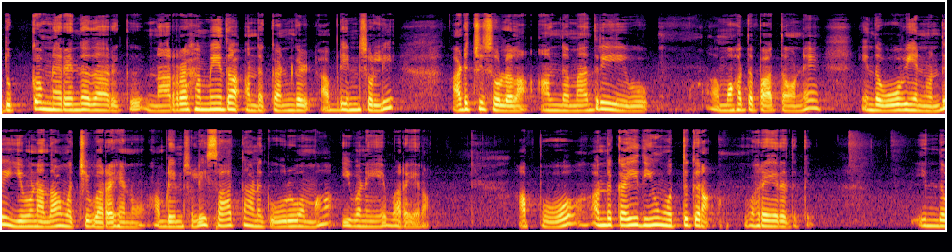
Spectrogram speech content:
துக்கம் நிறைந்ததாக இருக்குது நரகமே தான் அந்த கண்கள் அப்படின்னு சொல்லி அடித்து சொல்லலாம். அந்த மாதிரி முகத்தை பார்த்தோடனே இந்த ஓவியன் வந்து இவனை தான் வச்சு வரையணும் அப்படின்னு சொல்லி சாத்தானுக்கு உருவமாக இவனையே வரைகிறான் அப்போது அந்த கைதியும் ஒத்துக்கிறான் வரைகிறதுக்கு இந்த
